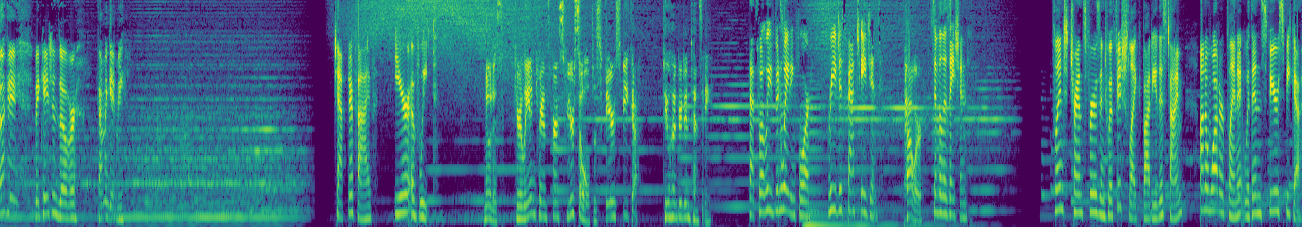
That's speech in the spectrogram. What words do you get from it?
Okay, vacation's over. Come and get me. Chapter 5 Ear of Wheat. Notice, Kirlian transfers Sphere Sol to Sphere Spica. 200 intensity. That's what we've been waiting for. Redispatch agent. Power. Civilization. Flint transfers into a fish like body this time, on a water planet within Sphere Spica.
